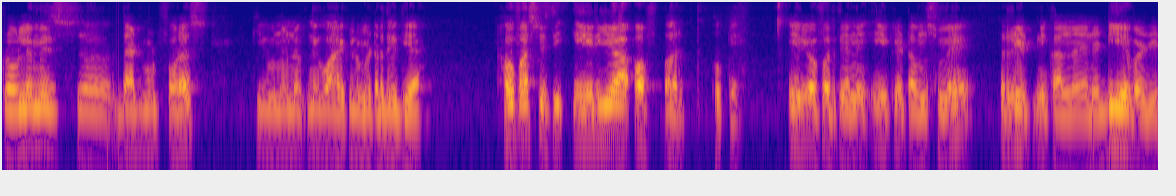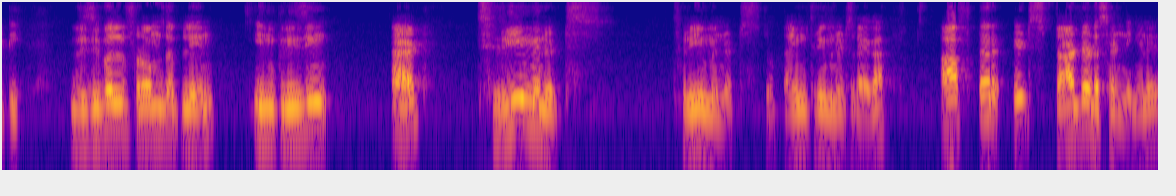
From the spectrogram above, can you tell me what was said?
problem is that good for us कि उन्होंने अपने को आर किलोमीटर दे दिया। How fast is the area of earth okay area of earth यानी ए के टर्म्स में रेट निकालना है, यानी D A by D T visible from the plane increasing at three minutes three minutes तो टाइम थ्री मिनट्स रहेगा. आफ्टर इट स्टार्टेड असेंडिंग यानी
